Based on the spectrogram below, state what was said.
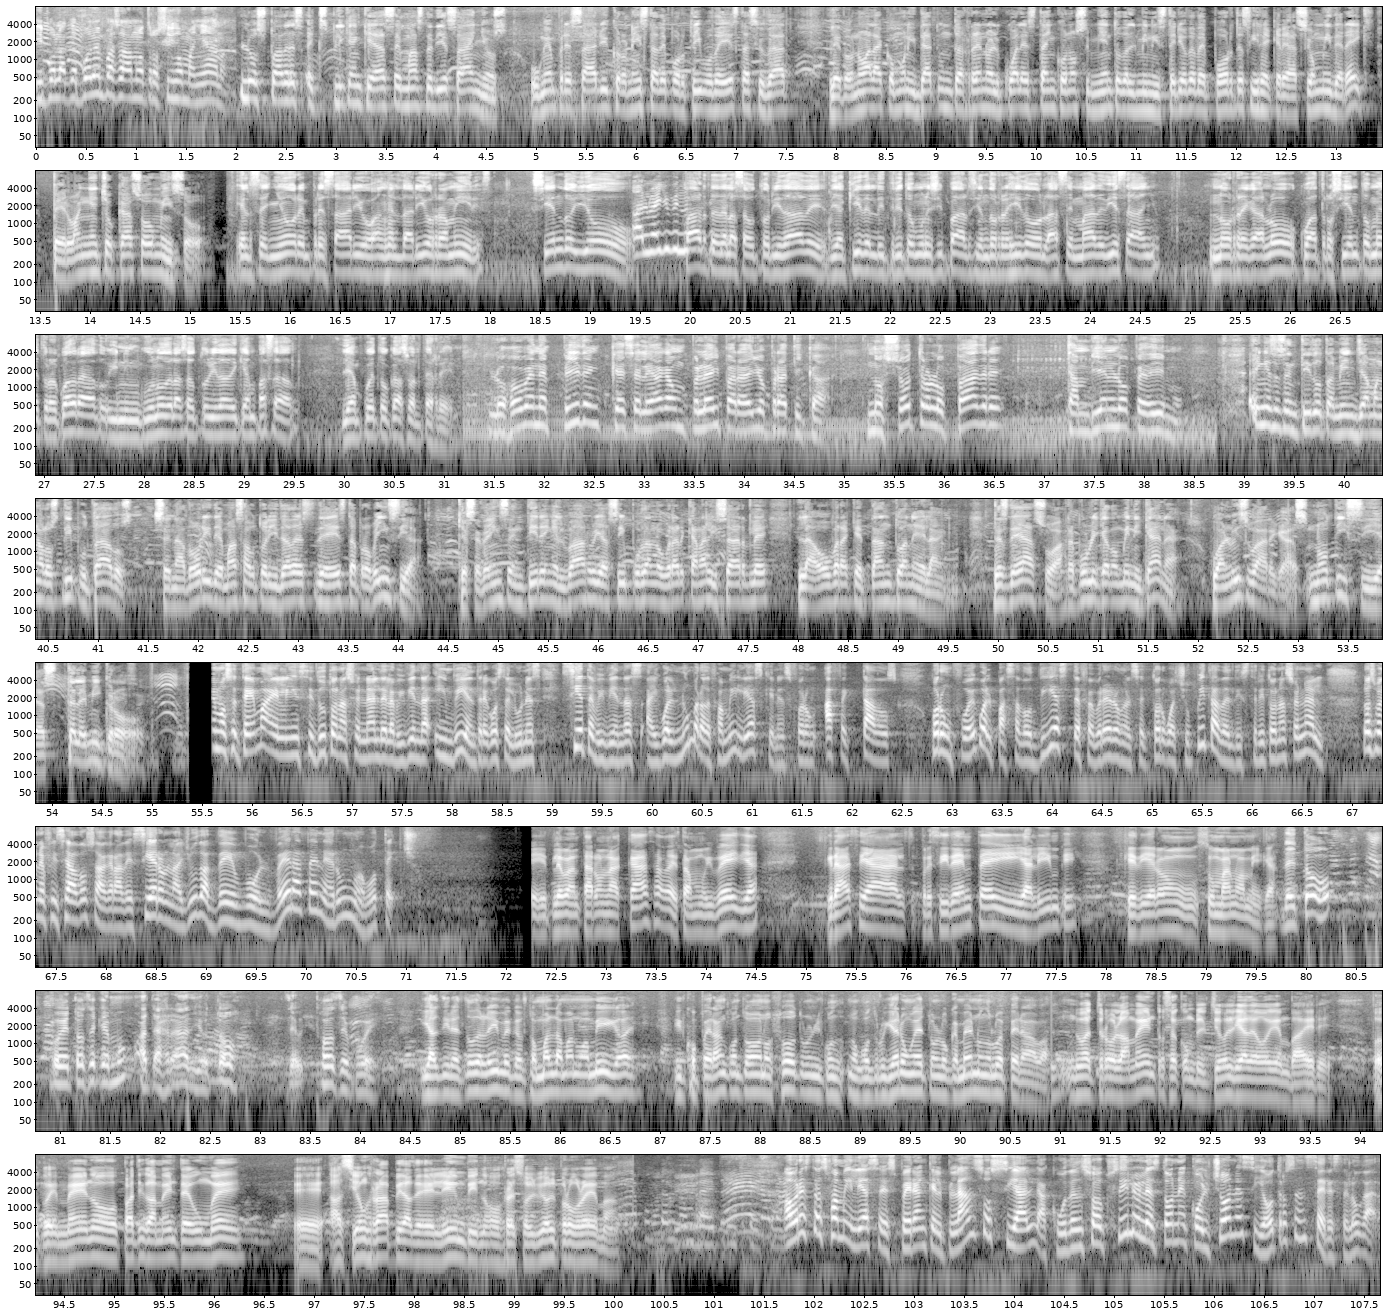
y por la que pueden pasar a nuestros hijos mañana. Los padres explican que hace más de 10 años, un empresario y cronista deportivo de esta ciudad le donó a la comunidad un terreno el cual está en conocimiento del Ministerio de Deportes y Recreación Miderex, pero han hecho caso omiso. El señor empresario Ángel Darío Ramírez siendo yo parte de las autoridades de aquí del Distrito Municipal, siendo regidor hace más de 10 años, nos regaló 400 metros al cuadrado y ninguno de las autoridades que han pasado le han puesto caso al terreno. Los jóvenes piden que se le haga un play para ellos practicar. Nosotros los padres también lo pedimos. En ese sentido, también llaman a los diputados, senadores y demás autoridades de esta provincia que se den sentir en el barrio y así puedan lograr canalizarle la obra que tanto anhelan. Desde Asua, República Dominicana, Juan Luis Vargas, Noticias, Telemicro. Tenemos el tema, el Instituto Nacional de la Vivienda INVI entregó este lunes siete viviendas a igual número de familias quienes fueron afectados por un fuego el pasado 10 de febrero en el sector Huachupita del Distrito Nacional. Los beneficiados agradecieron la ayuda de volver a tener un nuevo techo. Eh, levantaron la casa, está muy bella. Gracias al presidente y al INVI que dieron su mano amiga. De todo, porque todo se quemó, hasta radio, todo, todo se fue y al director del IME que tomar la mano amiga eh, y cooperan con todos nosotros y nos construyeron esto en lo que menos no lo esperaba. Nuestro lamento se convirtió el día de hoy en baile, porque en menos prácticamente un mes, eh, acción rápida del INVI nos resolvió el problema. Ahora estas familias esperan que el plan social acude en su auxilio y les done colchones y otros enseres del hogar.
